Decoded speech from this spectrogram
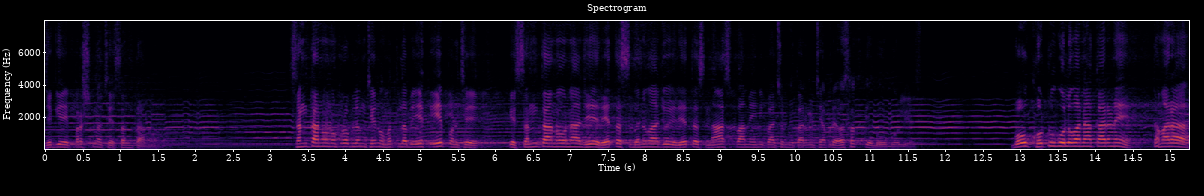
જગ્યાએ પ્રશ્ન છે સંતાનો સંતાનોનો પ્રોબ્લેમ છે, એનો મતલબ એક એ પણ છે કે સંતાનોના જે રેતસ બનવા જોઈએ, રેતસ નાશ પામે, એની પાછળનું કારણ છે આપણે અસત્ય બહુ બોલીએ છીએ. બહુ ખોટું બોલવાના કારણે તમારા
